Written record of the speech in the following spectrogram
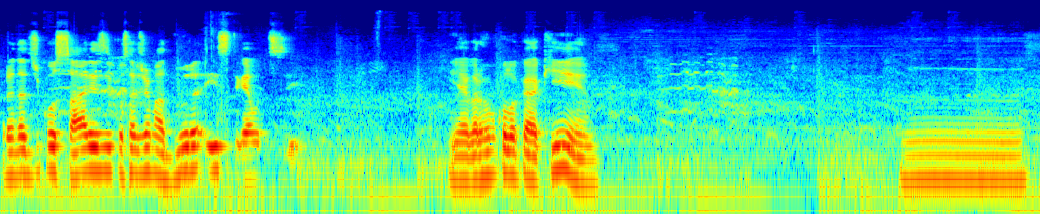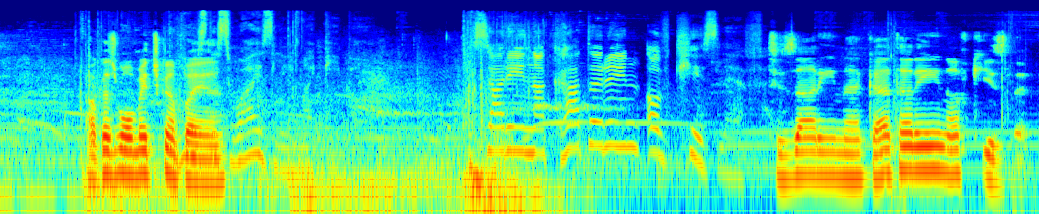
para unidades de cossares e cossares de armadura e stealth. E agora vamos colocar aqui. Hum... Alcance de movimento de campanha. Tsarina Catherine of Kislev. Tsarina Catherine of Kislev.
